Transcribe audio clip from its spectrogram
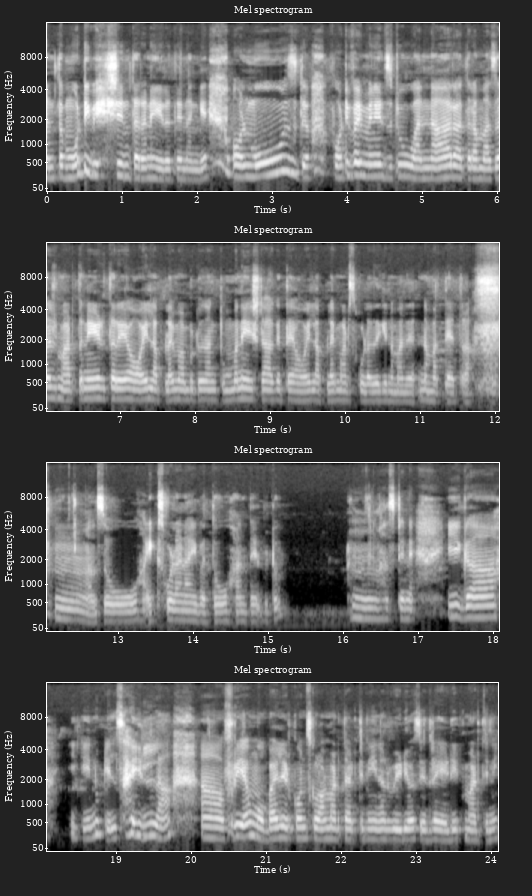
ಅಂತ ಮೋಟಿವೇಶನ್ ಥರನೇ ಇರುತ್ತೆ ನನಗೆ almost forty five minutes to one hour ಆ ಥರ ಮಸಾಜ್ ಮಾಡ್ತಾನೆ ಇರ್ತಾರೆ. ಆಯಿಲ್ ಅಪ್ಲೈ ಮಾಡಿಬಿಟ್ಟು ನಂಗೆ ತುಂಬಾ ಇಷ್ಟ ಆಗುತ್ತೆ ಆಯಿಲ್ ಅಪ್ಲೈ ಮಾಡಿಸ್ಕೊಳ್ಳೋದಕ್ಕೆ ನಮ್ಮ ನಮ್ಮ ಅತ್ತೆ ಹತ್ರ. ಸೊ ಇಕ್ಸ್ಕೊಳ್ಳೋಣ ಇವತ್ತು ಅಂತ ಹೇಳ್ಬಿಟ್ಟು. ಅಷ್ಟೇ ಈಗ ಈಗೇನು ಕೆಲಸ ಇಲ್ಲ. ಫ್ರೀಯಾಗಿ ಮೊಬೈಲ್ ಹಿಡ್ಕೊಂಡು ಸ್ಕ್ರಾಲ್ ಮಾಡ್ತಾ ಇರ್ತೀನಿ. ಏನಾದ್ರು ವೀಡಿಯೋಸ್ ಇದ್ದರೆ ಎಡಿಟ್ ಮಾಡ್ತೀನಿ.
